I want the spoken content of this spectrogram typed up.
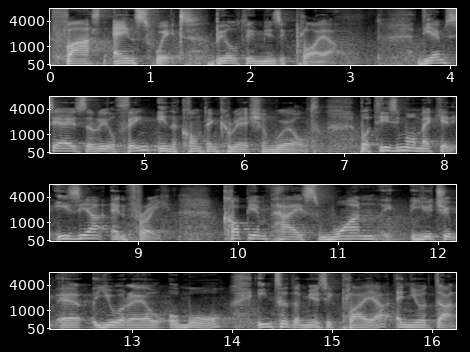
fast and sweet. Built-in music player. DMCA is the real thing in the content creation world. Botisimo make it easier and free. Copy and paste one YouTube uh, URL or more into the music player and you're done.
